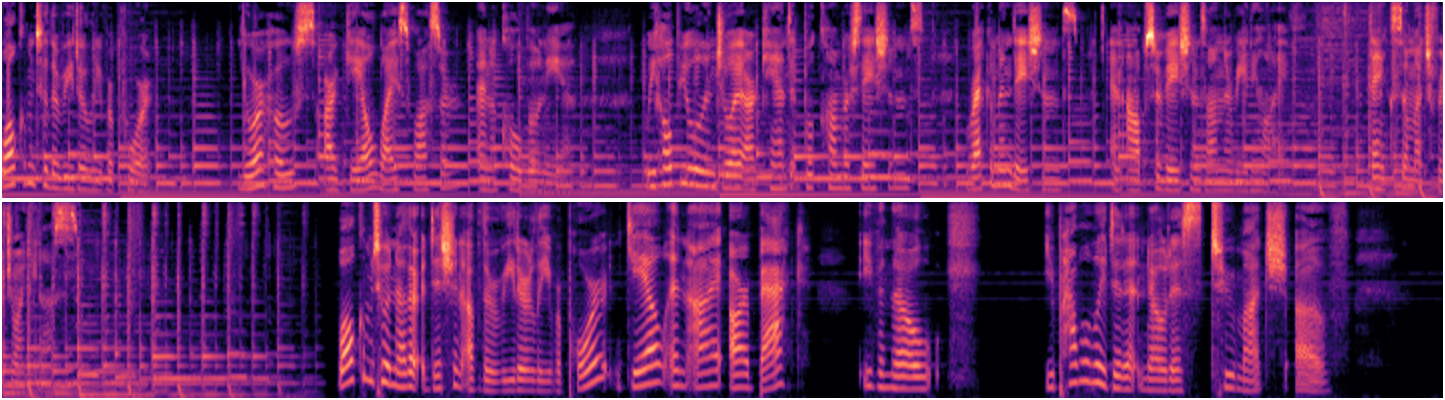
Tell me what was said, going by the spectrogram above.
Welcome to the Readerly Report. Your hosts are Gayle Weiswasser and Nicole Bonilla. We hope you will enjoy our candid book conversations, recommendations, and observations on the reading life. Thanks so much for joining us. Welcome to another edition of the Readerly Report. Gayle and I are back, even though you probably didn't notice too much of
